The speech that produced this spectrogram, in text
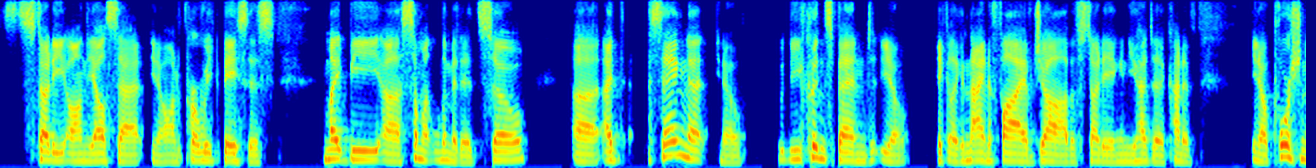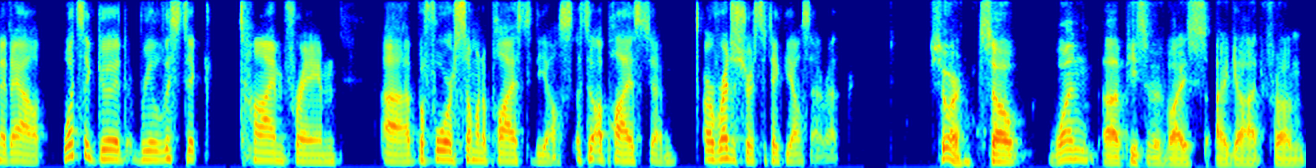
study on the LSAT, you know, on a per week basis, might be uh, somewhat limited. So, uh, I saying that you know you couldn't spend you know make like a nine to five job of studying and you had to kind of you know portion it out. What's a good realistic time frame uh, before someone applies to the LSAT, applies to um, or registers to take the LSAT rather? Sure. So one uh, piece of advice I got from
